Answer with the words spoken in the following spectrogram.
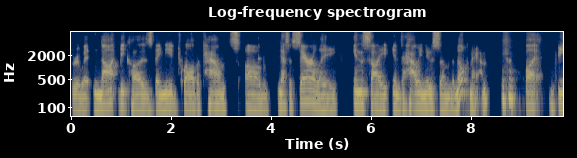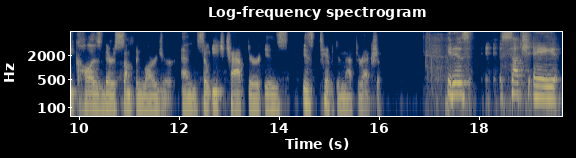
through it not because they need 12 accounts of necessarily insight into Howie Newsome, the milkman, mm-hmm. but because there's something larger. And so each chapter is is tipped in that direction. It is such a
